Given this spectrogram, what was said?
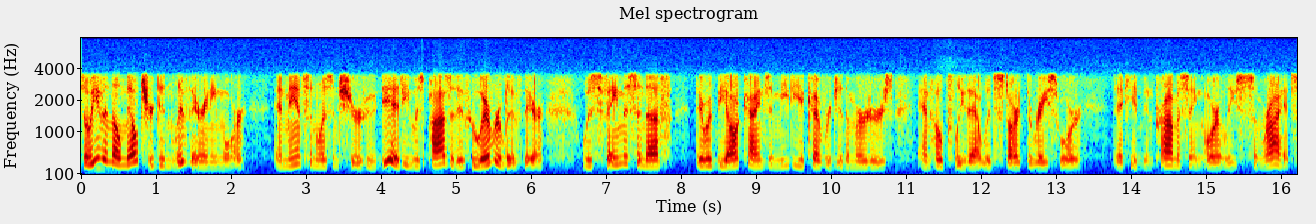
So even though Melcher didn't live there anymore, and Manson wasn't sure who did, he was positive whoever lived there was famous enough there would be all kinds of media coverage of the murders, and hopefully that would start the race war that he had been promising, or at least some riots.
